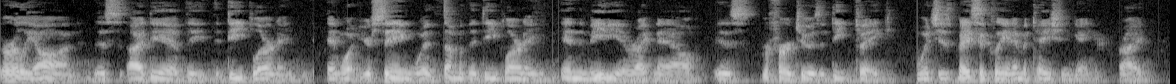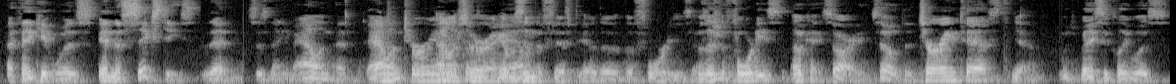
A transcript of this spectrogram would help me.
early on this idea of the, the deep learning and what you're seeing with some of the deep learning in the media right now is referred to as a deep fake, which is basically an imitation game, right? I think it was in the '60s that what's his name, Alan uh, Alan Turing. Alan Turing. It was in the '50s, yeah, the the '40s. Was it in the '40s? Okay, sorry. So the Turing test, yeah, which basically was,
